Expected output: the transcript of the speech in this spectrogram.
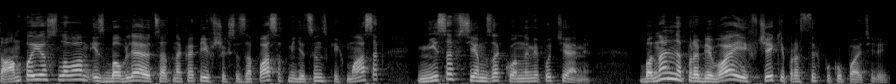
Там, по ее словам, избавляются от накопившихся запасов медицинских масок не совсем законными путями – банально пробивая их в чеки простых покупателей.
